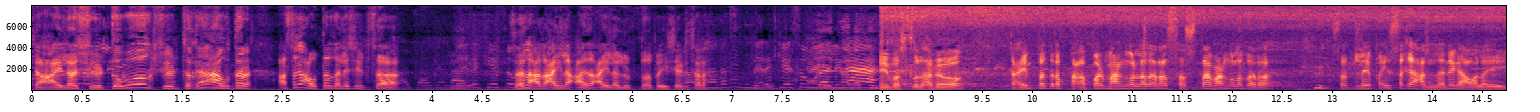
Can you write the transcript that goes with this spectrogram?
त्या आईला शेट तर बघ शेटचं काय अवतार? असं काय अवतार झाले शेटचा चल आता आईला आईला लुटतो पैसे चला. मी बसलो धाब्यावर. टाइमपास जरा पापड मागवला जरा सस्ता मागवला जरा. सध्या पैसा काय आणला नाही गावाला येई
